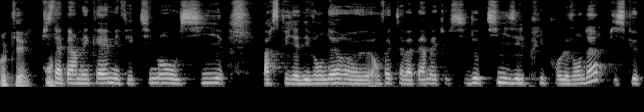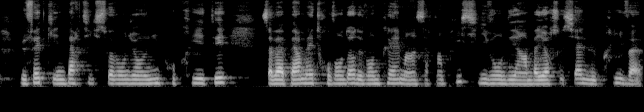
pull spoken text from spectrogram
Ok. Puis ça permet quand même effectivement aussi, parce qu'il y a des vendeurs, euh, en fait, ça va permettre aussi d'optimiser le prix pour le vendeur, puisque le fait qu'il y ait une partie qui soit vendue en nue propriété, ça va permettre au vendeur de vendre quand même à un certain prix. S'il vendait à un bailleur social, le prix va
